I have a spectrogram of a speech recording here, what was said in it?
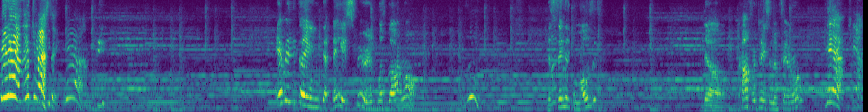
It is interesting. Yeah. everything that they experienced was God wrong. The sending of Moses, the confrontation of Pharaoh. Yeah, yeah.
